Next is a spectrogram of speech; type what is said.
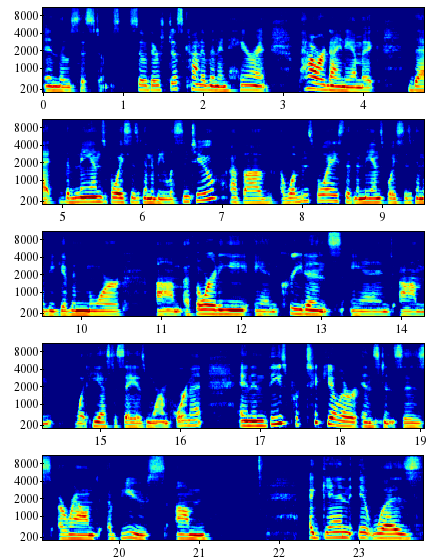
in those systems. So there's just kind of an inherent power dynamic that the man's voice is going to be listened to above a woman's voice, that the man's voice is going to be given more um, authority and credence and um, what he has to say is more important. And in these particular instances around abuse, um, again, it was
